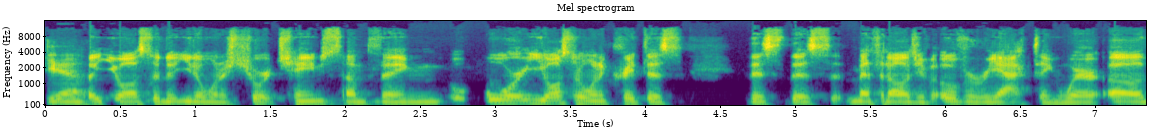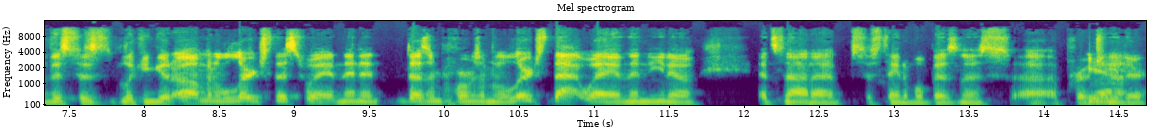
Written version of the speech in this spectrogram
Yeah. But you also don't, you don't want to shortchange something, or you also don't want to create this this this methodology of overreacting, where oh this is looking good, oh I'm going to lurch this way, and then it doesn't perform, so I'm going to lurch that way, and then you know it's not a sustainable business uh, approach yeah. either.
